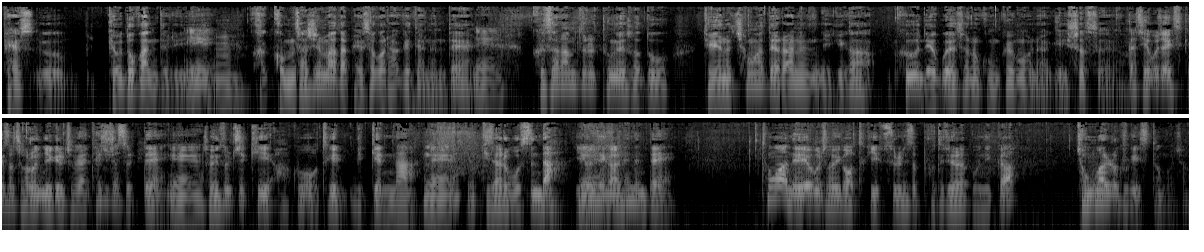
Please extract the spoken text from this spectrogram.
배, 그 교도관들이 예. 음. 각 검사실마다 배석을 하게 되는데 예. 그 사람들을 통해서도 뒤에는 청와대라는 얘기가 그 내부에서는 공공연하게 있었어요. 그러니까 제보자 X께서 저런 얘기를 저희한테 해주셨을 때 예. 저희는 솔직히 아 그거 어떻게 믿겠나 네. 기사를 못 쓴다 이런 예. 생각을 했는데 통화 내역을 저희가 어떻게 입수를 해서 보드려 보니까 정말로 그게 있었던 거죠.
